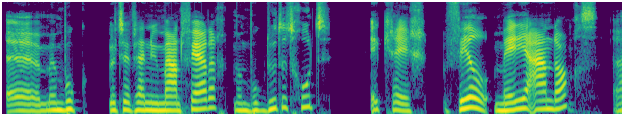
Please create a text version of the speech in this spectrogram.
eh, mijn boek, we zijn nu een maand verder. Mijn boek doet het goed. Ik kreeg veel media-aandacht. eh,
